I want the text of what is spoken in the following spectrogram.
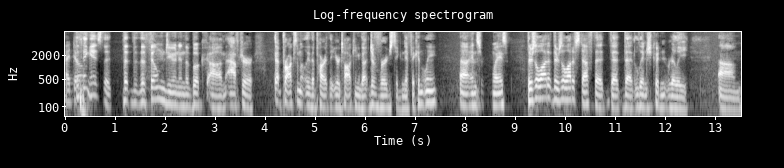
I don't. The thing is that the, the, the film Dune and the book um, after approximately the part that you're talking about diverge significantly uh, in certain ways. There's a lot of there's a lot of stuff that that, that Lynch couldn't really. Um,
